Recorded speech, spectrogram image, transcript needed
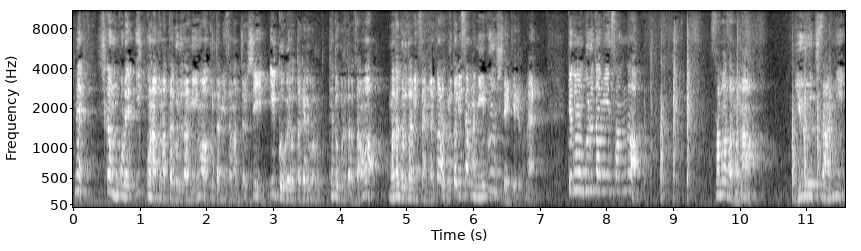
ねしかもこれ1個なくなったグルタミンはグルタミン酸になっちゃうし1個受け取ったケトグルタル酸はまたグルタミン酸になるからグルタミン酸が二分子できるよね。でこのグルタミン酸がさまざまな有機酸に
